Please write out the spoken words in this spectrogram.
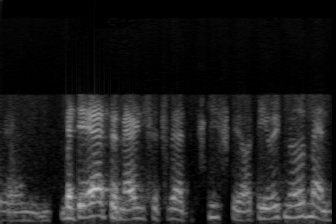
Øhm, men det er et bemærkelsesværdigt skifte, og det er jo ikke noget, man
